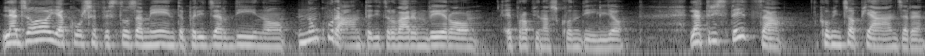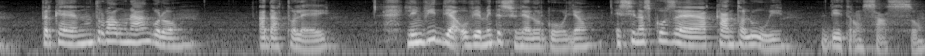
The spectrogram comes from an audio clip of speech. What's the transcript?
La gioia corse festosamente per il giardino, non curante di trovare un vero e proprio nascondiglio. La tristezza cominciò a piangere perché non trovava un angolo adatto a lei. L'invidia ovviamente si unì all'orgoglio e si nascose accanto a lui, dietro un sasso.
